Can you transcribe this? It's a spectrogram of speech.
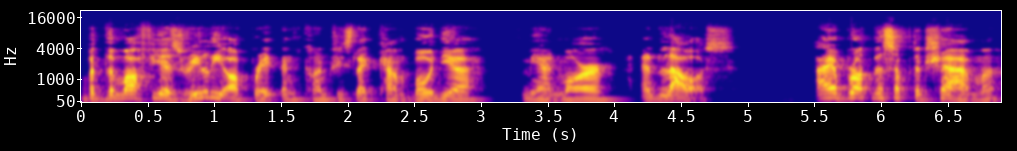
But the mafias really operate in countries like Cambodia, Myanmar, and Laos. I brought this up to Cham,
